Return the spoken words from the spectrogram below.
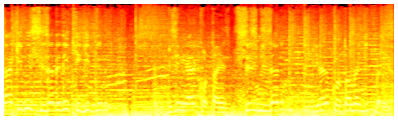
Sanki biz size dedik ki gidin bizim yere kurtarın. Siz bizden bir yere kurtarmaya gitmediniz.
